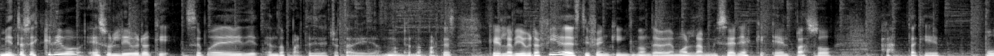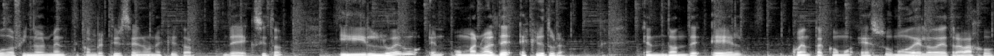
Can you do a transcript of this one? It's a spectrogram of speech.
mientras escribo es un libro que se puede dividir en dos partes, y de hecho está dividido en, Mm. en dos partes, que es la biografía de Stephen King, donde vemos las miserias que él pasó hasta que pudo finalmente convertirse en un escritor de éxito, y luego en un manual de escritura, en donde él cuenta cómo es su modelo de trabajo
